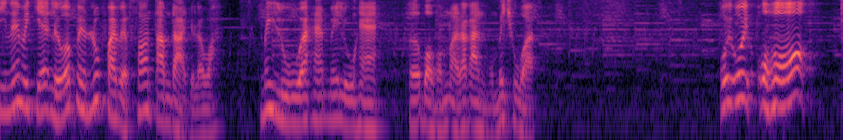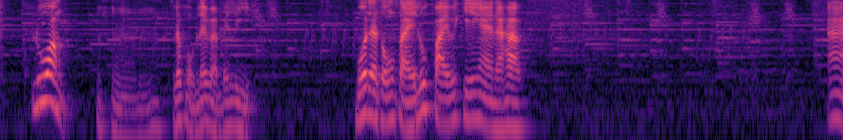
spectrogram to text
ริงๆนะเมื่อกี้หรือว่าเป็นลูกไฟแบบซ่อนตามด่านอยู่แล้ววะไม่รู้อะฮะไม่รู้ฮะเออบอกผมหน่อยแล้วกันผมไม่ชัวร์อุ้ยอุ้ยโอ้โหล่วง แล้วผมเล่นแบบไม่รีมัวแต่สงสัยลูกไฟเมื่อกี้ไงนะครับ อ่า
